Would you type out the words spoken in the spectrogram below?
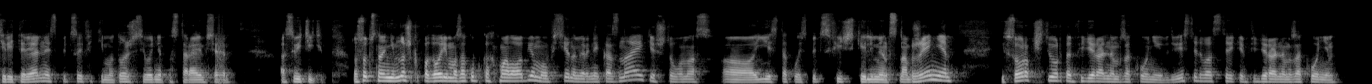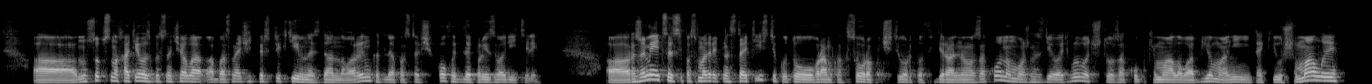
территориальной специфики мы тоже сегодня постараемся осветить. Но, собственно, немножко поговорим о закупках малого объема. Вы все наверняка знаете, что у нас э, есть такой специфический элемент снабжения и в 44-м федеральном законе, и в 223-м федеральном законе. Э, ну, собственно, хотелось бы сначала обозначить перспективность данного рынка для поставщиков и для производителей. Э, разумеется, если посмотреть на статистику, то в рамках 44-го федерального закона можно сделать вывод, что закупки малого объема, они не такие уж и малые.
